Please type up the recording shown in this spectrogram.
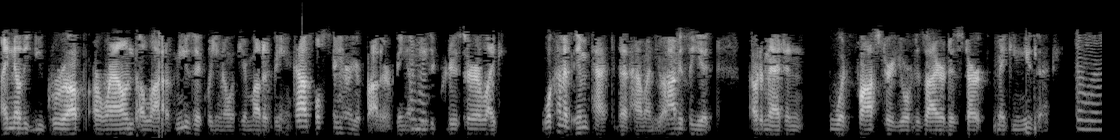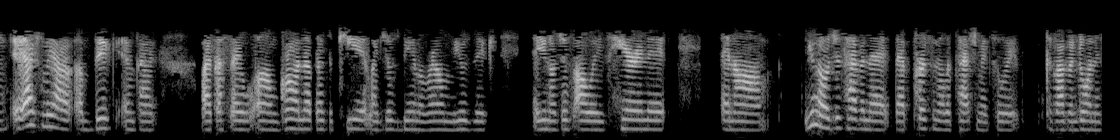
I know that you grew up around a lot of music, you know, with your mother being a gospel singer, your father being a mm-hmm. music producer. Like, what kind of impact did that have on you? Obviously, it, I would imagine, would foster your desire to start making music. Mm-hmm. It actually had a big impact. Like I say, um, growing up as a kid, like just being around music, and you know, just always hearing it, and um, you know, just having that that personal attachment to it because I've been doing this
